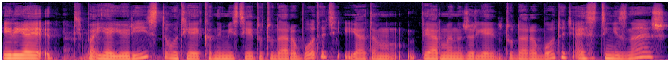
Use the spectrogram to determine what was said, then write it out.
или я, типа, я юрист, вот я экономист, я иду туда работать, я там пиар-менеджер, я иду туда работать, а если ты не знаешь,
